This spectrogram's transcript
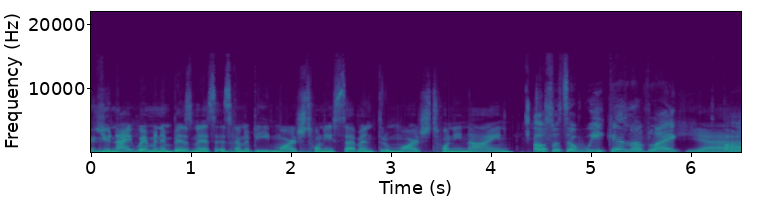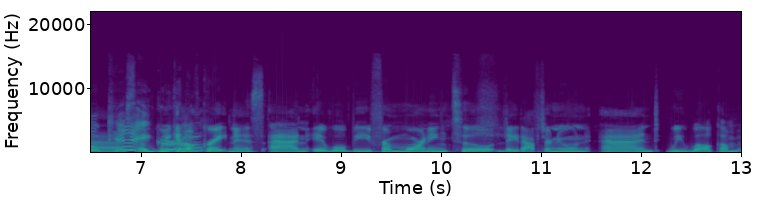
Unite Women in Business is going to be March 27 through March 29. oh, so it's a weekend of like. Yeah. Okay, Weekend of Greatness. And it will be from morning till late afternoon. And we welcome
